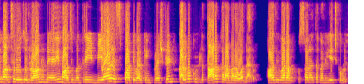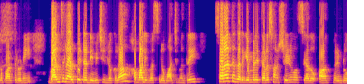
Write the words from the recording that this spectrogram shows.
మంచి రోజులు రానున్నాయని మాజీ మంత్రి BRS party working president Kalvakuntla Taraka Rama Rao అన్నారు. ఆదివారం సనాతక నియోజకవర్గ పార్టీలోని బంజలాల్పేట డివిజన్లో గల హమాలి బస్సులో మాజీ మంత్రి సనత్ ఎమ్మెల్యే తలసాని శ్రీనివాస్ యాదవ్ ఆధ్వర్యంలో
